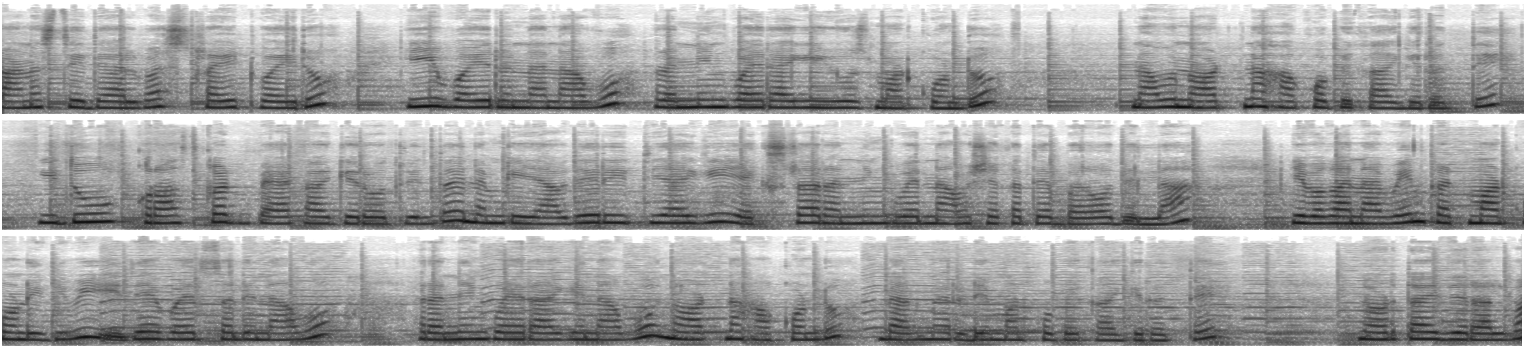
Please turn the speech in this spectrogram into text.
ಕಾಣಿಸ್ತಿದೆ ಅಲ್ವಾ ಸ್ಟ್ರೈಟ್ ವೈರು ಈ ವೈರನ್ನು ನಾವು ರನ್ನಿಂಗ್ ವೈರಾಗಿ ಯೂಸ್ ಮಾಡಿಕೊಂಡು ನಾವು ನಾಟ್ನ ಹಾಕೋಬೇಕಾಗಿರುತ್ತೆ. ಇದು ಕ್ರಾಸ್ ಕಟ್ ಬ್ಯಾಗ್ ಆಗಿರೋದ್ರಿಂದ ನಮಗೆ ಯಾವುದೇ ರೀತಿಯಾಗಿ ಎಕ್ಸ್ಟ್ರಾ ರನ್ನಿಂಗ್ ವೈರ್ನ ಅವಶ್ಯಕತೆ ಬರೋದಿಲ್ಲ. ಇವಾಗ ನಾವೇನು ಕಟ್ ಮಾಡ್ಕೊಂಡಿದ್ದೀವಿ, ಇದೇ ವೈರ್ಸಲ್ಲಿ ನಾವು ರನ್ನಿಂಗ್ ವೈರ್ ಆಗಿ ನಾವು ನಾಟ್ನ ಹಾಕ್ಕೊಂಡು ಬ್ಯಾಗ್ನ ರೆಡಿ ಮಾಡ್ಕೋಬೇಕಾಗಿರುತ್ತೆ. ನೋಡ್ತಾ ಇದ್ದೀರಲ್ವ?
